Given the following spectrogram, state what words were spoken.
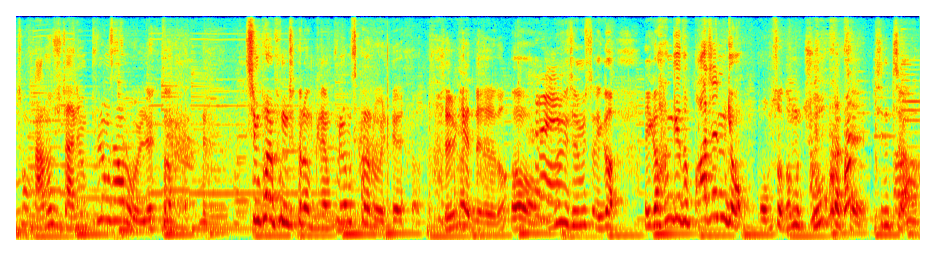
총 나누시지 않으면 풀영상으로 올려요. 침팔풍처럼 그냥 풀영상으로 올려요. 재밌겠는데 그래도? 어, 그래. 그게 재밌어. 이거 이거 한 개도 빠지는 게 없- 없어. 너무 주옥 같아. 진짜.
